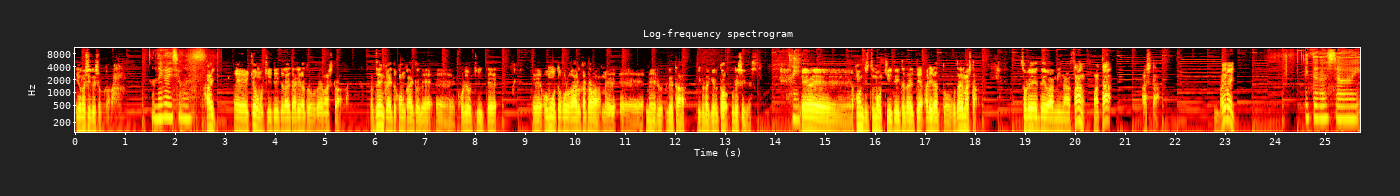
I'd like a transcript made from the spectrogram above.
よろしいでしょうか？お願いします。はい。えー今日も聞いていただいてありがとうございました。まあ前回と今回とで、えーこれを聞いて、えー思うところがある方はメ,、えーメール、レターいただけると嬉しいです。はい。えー本日も聞いていただいてありがとうございました。それでは皆さん、また明日。バイバイ。いってらっしゃい。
